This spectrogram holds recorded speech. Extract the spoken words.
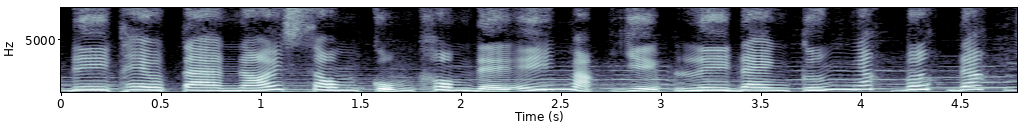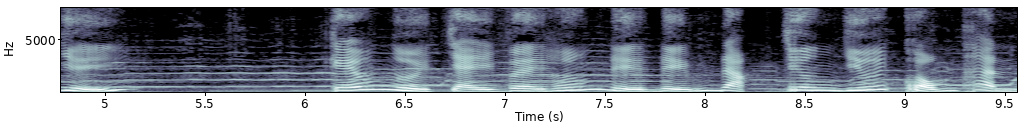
Đi theo ta nói xong cũng không để ý mặt Diệp Ly đang cứng ngắc bất đắc dĩ. Kéo người chạy về hướng địa điểm đặt chân dưới cổng thành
